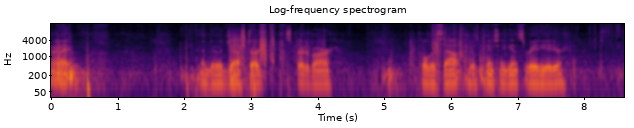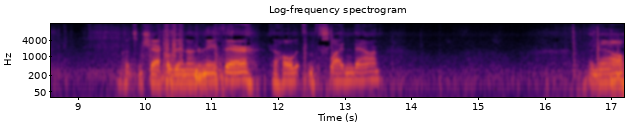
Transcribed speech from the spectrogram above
Alright. I had to adjust our spreader bar. Pull this out. It was pinching against the radiator. Put some shackles in underneath there to hold it from sliding down. And now,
